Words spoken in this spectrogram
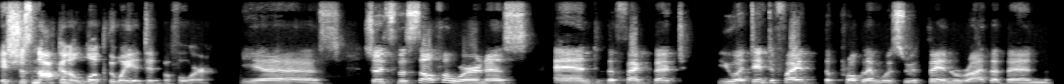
It's just not going to look the way it did before. Yes. So it's the self awareness and the fact that you identified the problem was within rather than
